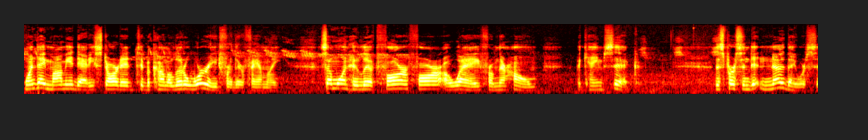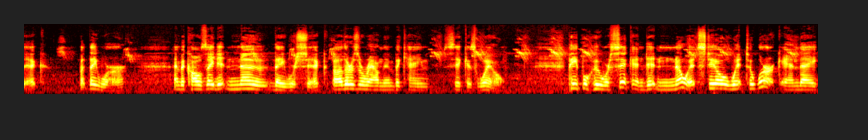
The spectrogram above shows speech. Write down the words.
One day, Mommy and Daddy started to become a little worried for their family. Someone who lived far, far away from their home became sick. This person didn't know they were sick, but they were. And because they didn't know they were sick, others around them became sick as well people who were sick and didn't know it still went to work and they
